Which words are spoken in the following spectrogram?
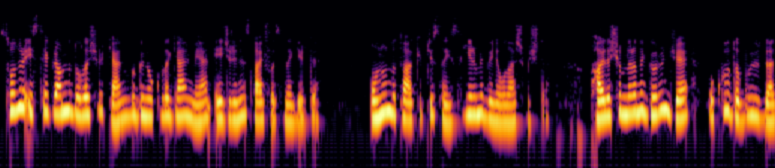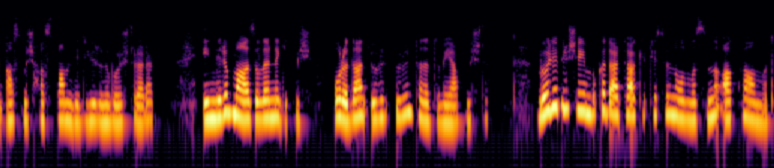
Sonra Instagram'da dolaşırken bugün okula gelmeyen Ecrin'in sayfasına girdi. Onun da takipçi sayısı 20 bine ulaşmıştı. Paylaşımlarını görünce okulu da bu yüzden asmış haspam dedi yüzünü buruşturarak. İndirim mağazalarına gitmiş. Oradan ürün, ürün tanıtımı yapmıştı. Böyle bir şeyin bu kadar takipçisinin olmasını aklı almadı.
